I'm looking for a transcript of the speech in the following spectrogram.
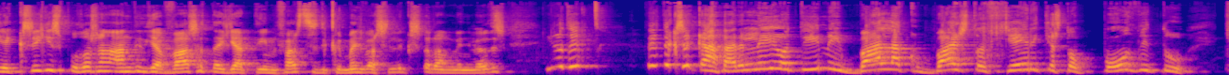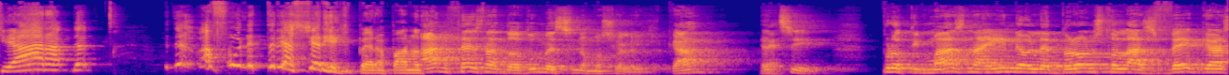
η εξήγηση που δώσαν, αν τη διαβάσατε για την φάση της συγκεκριμένη Βασίλη, ξέρω αν είναι ότι δεν είναι ξεκάθαρο. Λέει ότι είναι η μπάλα κουμπάει στο χέρι και στο πόδι του και άρα. Αφού είναι τρία χέρια εκεί πέρα πάνω. Αν θες να το δούμε συνωμοσιολογικά, ναι. έτσι. Προτιμάς να είναι ο Λεμπρόν στο Las Vegas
